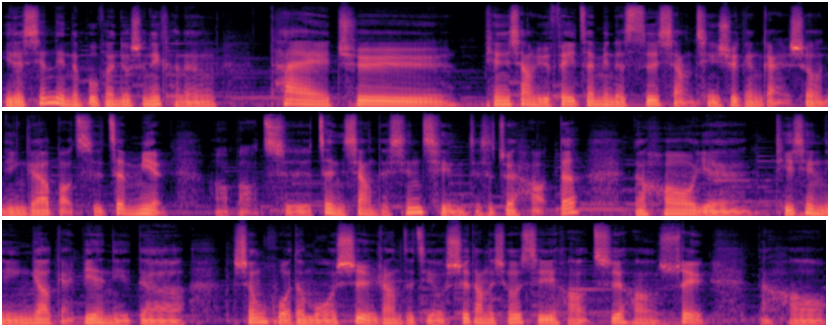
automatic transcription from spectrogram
你的心灵的部分，就是你可能太去偏向于非正面的思想、情绪跟感受。你应该要保持正面啊，保持正向的心情，这是最好的。然后也提醒您要改变你的生活的模式，让自己有适当的休息，好好吃，好好睡，然后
